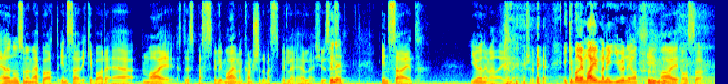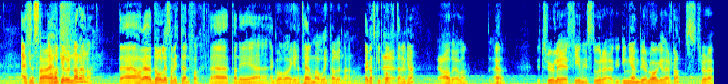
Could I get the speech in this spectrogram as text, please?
Er det noen som er med på at Inside ikke bare er mai, det beste spillet i mai, men kanskje det beste spillet i hele 2016? Juni. Inside Juni, mener jeg. Juni, Unnskyld. Ikke bare i mai, men i juni òg. I mai også. Jeg, Inside. jeg har ikke runda det ennå. Det har jeg dårlig samvittighet for. Det er et av de eh, jeg går og irriterer meg over ikke har ha runda ennå. Det er ganske Det- kort, er det ikke det? Ja, det er det. det, er Ja. det. Utrolig fin historie. Ingen dialog i det hele tatt, tror jeg.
